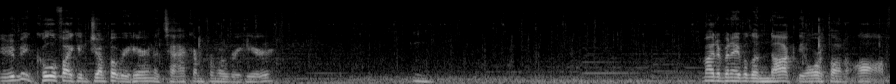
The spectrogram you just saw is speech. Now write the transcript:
It'd be cool if I could jump over here and attack him from over here. Might have been able to knock the Orthon off.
